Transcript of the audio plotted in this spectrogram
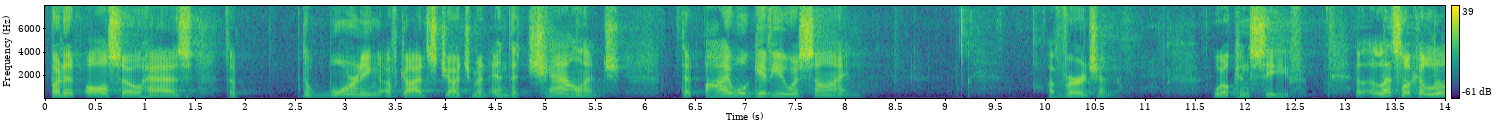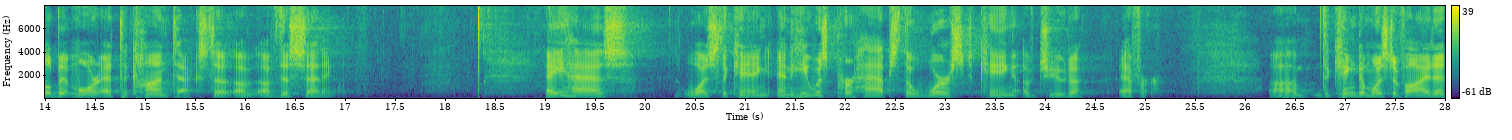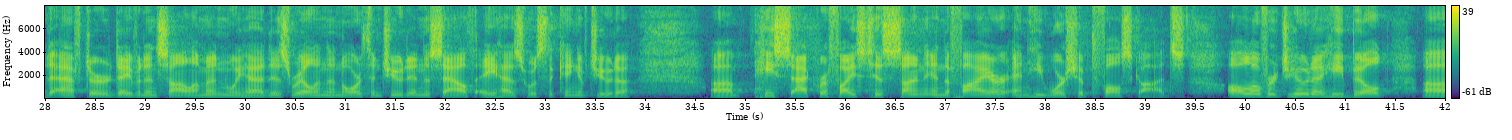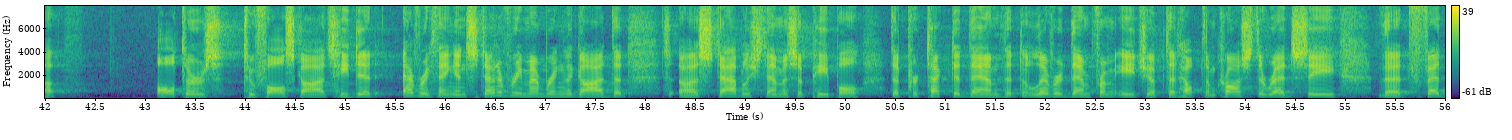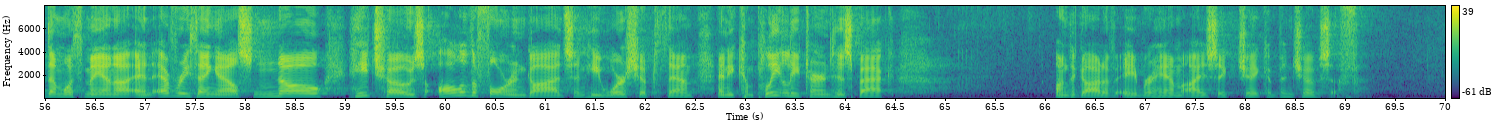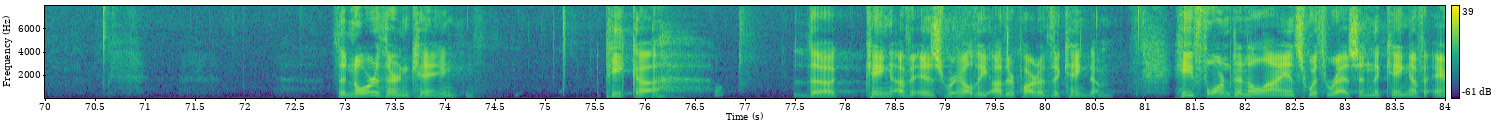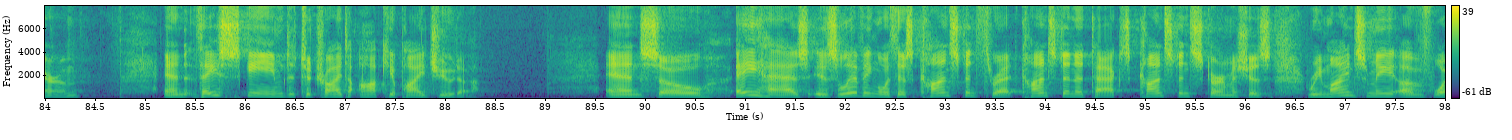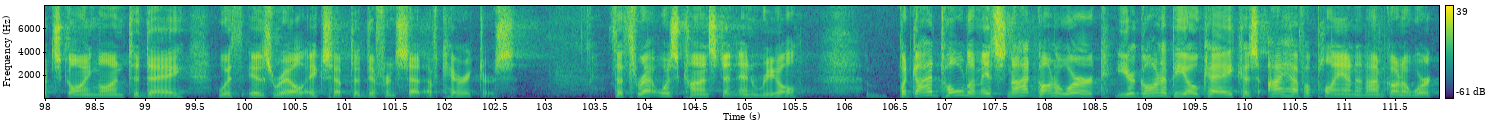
but it also has the, the warning of God's judgment and the challenge that I will give you a sign. A virgin will conceive. Let's look a little bit more at the context of, of, of this setting. Ahaz was the king, and he was perhaps the worst king of Judah ever. Um, the kingdom was divided after David and Solomon. We had Israel in the north and Judah in the south. Ahaz was the king of Judah. Um, he sacrificed his son in the fire and he worshiped false gods. All over Judah, he built uh, altars to false gods. He did everything, instead of remembering the God that uh, established them as a people, that protected them, that delivered them from Egypt, that helped them cross the Red Sea, that fed them with manna and everything else, no, he chose all of the foreign gods and he worshiped them, and he completely turned his back on the God of Abraham, Isaac, Jacob, and Joseph. The northern king, Pekah, the king of Israel, the other part of the kingdom, he formed an alliance with Rezin, the king of Aram, and they schemed to try to occupy Judah. And so Ahaz is living with this constant threat, constant attacks, constant skirmishes. Reminds me of what's going on today with Israel, except a different set of characters. The threat was constant and real. But God told him it's not going to work. You're going to be okay because I have a plan and I'm going to work.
